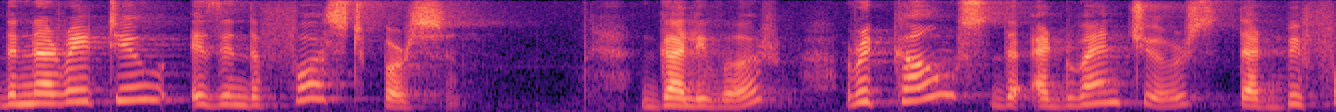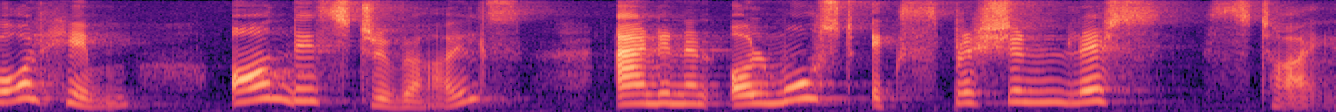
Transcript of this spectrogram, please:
The narrative is in the first person. Gulliver recounts the adventures that befall him on these travails and in an almost expressionless style.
